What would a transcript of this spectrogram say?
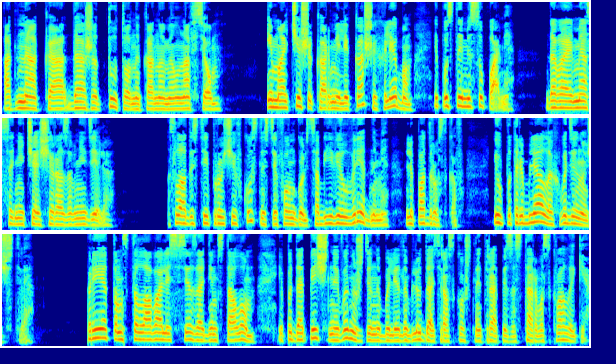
Однако даже тут он экономил на всем. И мальчишек кормили кашей, хлебом и пустыми супами, давая мясо не чаще раза в неделю. Сладости и прочие вкусности фон Гольц объявил вредными для подростков — и употреблял их в одиночестве. При этом столовались все за одним столом, и подопечные вынуждены были наблюдать роскошные трапезы старого сквалыги.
